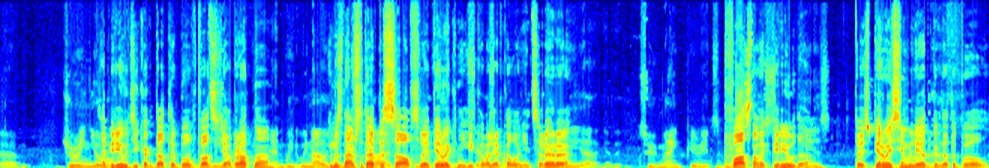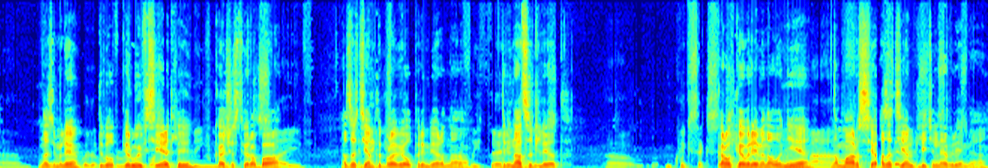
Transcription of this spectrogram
um, о периоде, когда ты был в 20 и обратно. И мы знаем, что ты описал в своей первой книге «Кавалер колонии Церера» два основных периода. То есть первые семь лет, когда ты был um, на Земле, ты был в Перу и в Сиэтле в качестве раба, а затем ты провел примерно 13 лет uh, Короткое время на Луне, на Марсе, а затем длительное время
